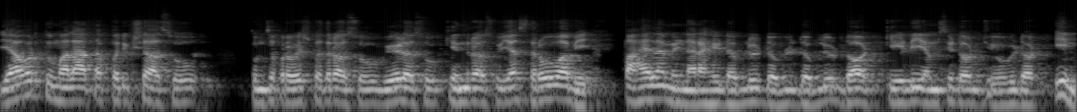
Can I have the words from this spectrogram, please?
यावर तुम्हाला आता परीक्षा असो तुमचं प्रवेशपत्र असो वेळ असो केंद्र असो या सर्व बाबी पाहायला मिळणार आहे W W W dot K D M C dot G O V dot in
